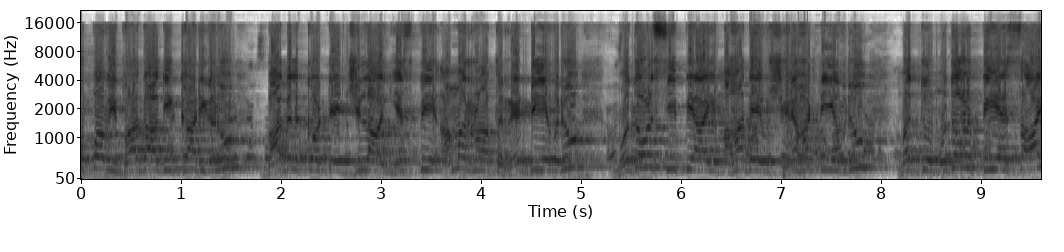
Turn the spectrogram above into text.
ಉಪವಿಭಾಗಾಧಿಕಾರಿಗಳು ಬಾಗಲಕೋಟೆ ಜಿಲ್ಲಾ ಎಸ್ಪಿ ಅಮರ್ನಾಥ್ ರೆಡ್ಡಿಯವರು ಮುದೋಳ್ ಸಿಪಿಐ ಮಹಾದೇವ್ ಶಿರಹಟ್ಟಿಯವರು ಮತ್ತು ಮುದೋಳ್ ಪಿಎಸ್ಐ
